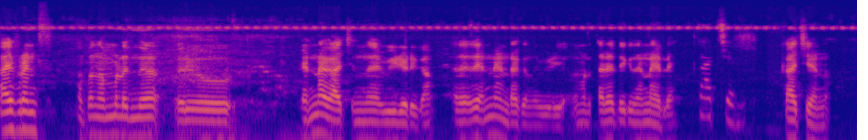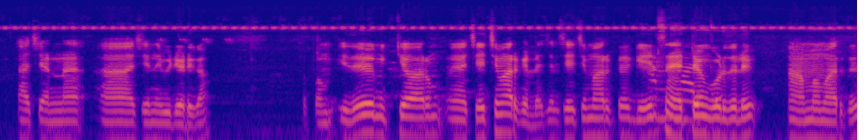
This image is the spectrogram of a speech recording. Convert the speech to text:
ഹായ് ഫ്രണ്ട്സ് അപ്പോൾ നമ്മൾ ഇന്ന് ഒരു എണ്ണ കാച്ചുന്ന വീഡിയോ എടുക്കാം. അതായത് എണ്ണ ഉണ്ടാക്കുന്ന വീഡിയോ. നമ്മുടെ തലയിൽ തേക്കുന്ന എണ്ണയല്ലേ? കാച്ചി എണ്ണ. കാച്ചി എണ്ണ. ചെയ്യുന്ന വീഡിയോ എടുക്കാം. അപ്പം ഇത് മിക്കവാറും ചേച്ചിമാർക്കല്ലേ? ചില ചേച്ചിമാർക്ക് ഗേൾസിന് ഏറ്റവും കൂടുതൽ അമ്മമാർക്ക്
